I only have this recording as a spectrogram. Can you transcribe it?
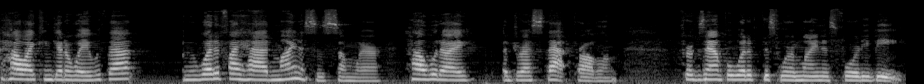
how I can get away with that? I mean, what if I had minuses somewhere? How would I address that problem? For example, what if this were a minus 40b?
